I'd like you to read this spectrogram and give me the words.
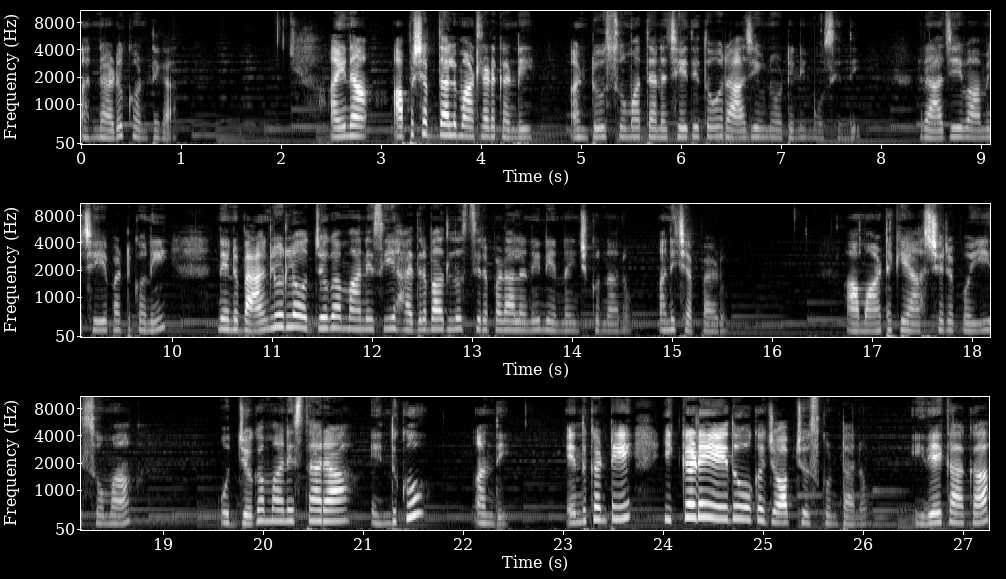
అన్నాడు కొంటెగా. అయినా అపశబ్దాలు మాట్లాడకండి అంటూ సుమ తన చేతితో రాజీవ్ నోటిని మూసింది. రాజీవ్ ఆమె చేయి పట్టుకొని నేను బెంగళూరులో ఉద్యోగం మానేసి హైదరాబాద్లో స్థిరపడాలని నిర్ణయించుకున్నాను అని చెప్పాడు. ఆ మాటకి ఆశ్చర్యపోయి సుమ ఉద్యోగం మానేస్తారా? ఎందుకు? అంది. ఎందుకంటే ఇక్కడే ఏదో ఒక జాబ్ చూసుకుంటాను. ఇదే కాక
